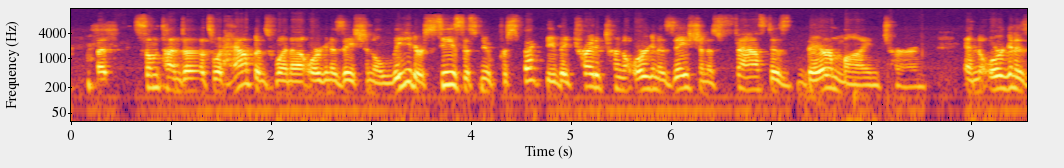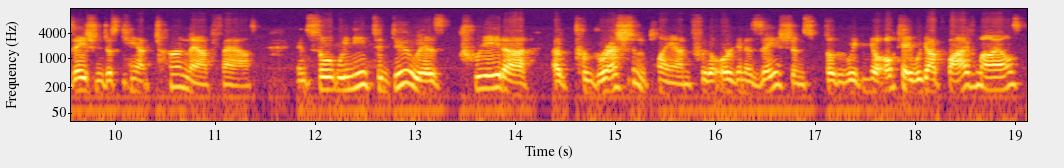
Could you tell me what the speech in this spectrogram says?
but sometimes that's what happens when an organizational leader sees this new perspective. They try to turn the organization as fast as their mind turned, and the organization just can't turn that fast. And so, what we need to do is create a, a progression plan for the organization so that we can go, okay, we got five miles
